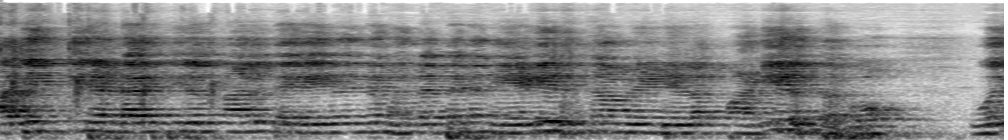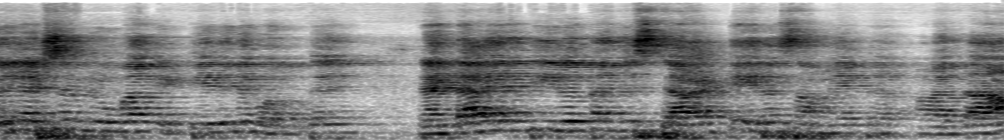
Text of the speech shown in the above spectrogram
അതെനിക്ക് രണ്ടായിരത്തി ഇരുപത്തിനാല് തികയുന്നതിന് മുന്നേ തന്നെ നേടിയെടുക്കാൻ വേണ്ടിയുള്ള പണിയെടുത്തപ്പോൾ ഒരു ലക്ഷം രൂപ കിട്ടിയതിന് പുറത്ത് രണ്ടായിരത്തി ഇരുപത്തി അഞ്ച് സ്റ്റാർട്ട് ചെയ്ത സമയത്ത് അത് ആ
